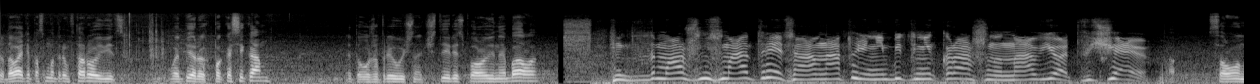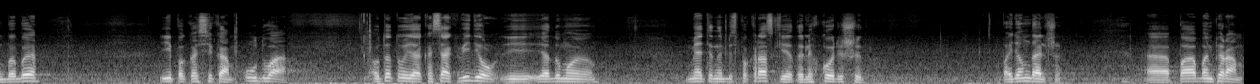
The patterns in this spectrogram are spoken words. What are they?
Что, давайте посмотрим второй вид. Во-первых, по косякам. Это уже привычно. 4,5 балла. Да можешь не смотреть, она в натуре не бита, не крашена, на авью отвечаю. Салон ББ. И по косякам У2. Вот эту я косяк видел, и я думаю, мятина без покраски это легко решит. Пойдем дальше. Э, по бамперам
